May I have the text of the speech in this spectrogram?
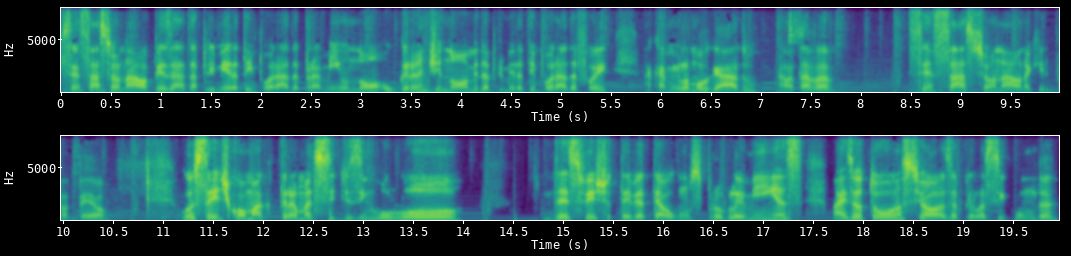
sensacional, apesar da primeira temporada, para mim, o, no, o grande nome da primeira temporada foi a Camila Morgado. Ela estava sensacional naquele papel. Gostei de como a trama se desenrolou. Desfecho teve até alguns probleminhas, mas eu tô ansiosa pela segunda.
